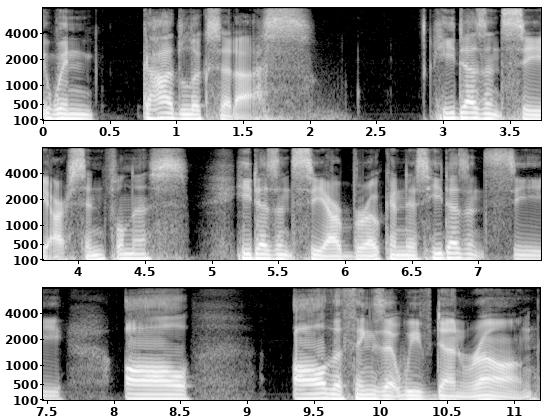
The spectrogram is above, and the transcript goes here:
When God looks at us, He doesn't see our sinfulness. He doesn't see our brokenness. He doesn't see all all the things that we've done wrong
